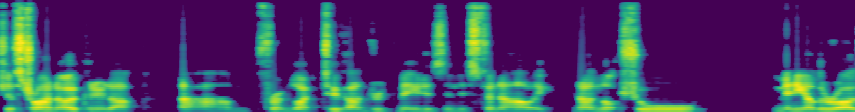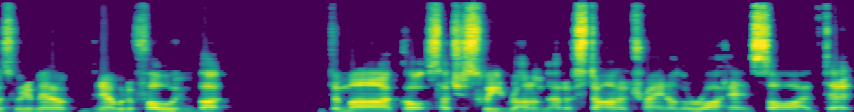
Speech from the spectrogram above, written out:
just try and open it up um, from like 200 meters in this finale. And I'm not sure many other riders would have been able to follow him, but Démare got such a sweet run on that Astana train on the right hand side that,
